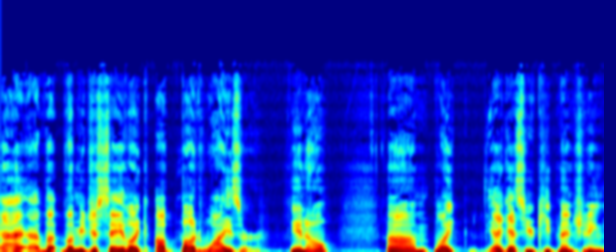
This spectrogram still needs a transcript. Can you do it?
I, I, let, let me just say, like a Budweiser, you know, um, like I guess you keep mentioning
